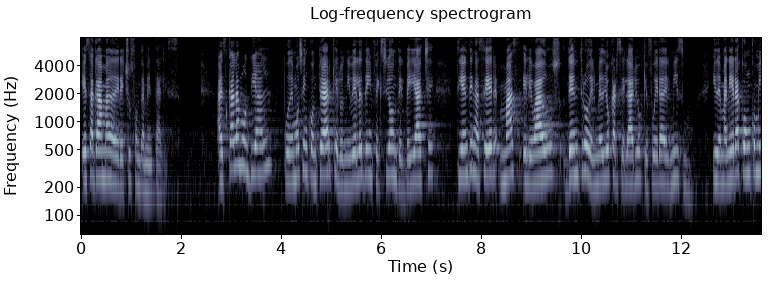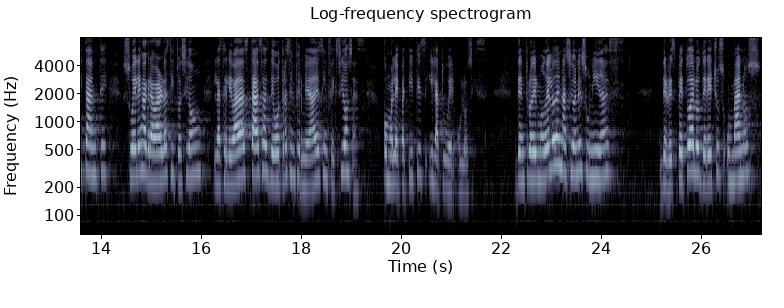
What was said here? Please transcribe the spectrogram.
esa gama de derechos fundamentales. A escala mundial podemos encontrar que los niveles de infección del VIH tienden a ser más elevados dentro del medio carcelario que fuera del mismo y de manera concomitante suelen agravar la situación las elevadas tasas de otras enfermedades infecciosas, como la hepatitis y la tuberculosis. Dentro del modelo de Naciones Unidas de respeto de los derechos humanos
